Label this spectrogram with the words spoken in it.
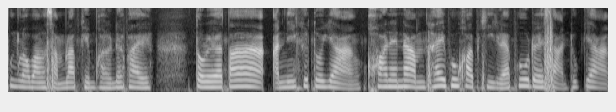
พึงระวังสำหรับเข็มขัดนิรภัยโตโยต้าอันนี้คือตัวอย่างข้อแนะนำให้ผู้ขับขี่และผู้โดยสารทุกอย่าง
